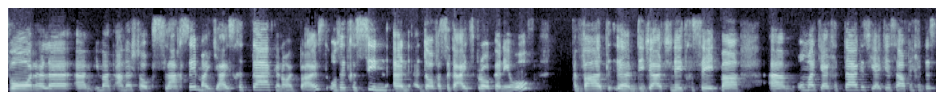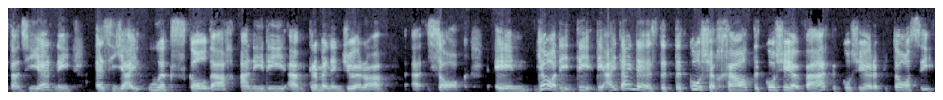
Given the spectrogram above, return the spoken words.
waar hulle um, iemand anders dalk sleg sê, maar jy's getag in daai post. Ons het gesien in daar was 'n uitspraak in die hof wat um, die judge net gesê het, maar um, omdat jy getag is, jy het jouself nie gedistansieer nie, is jy ook skuldig aan hierdie um, criminal injury uh, saak. En ja, die die die uiteinde is dit dit kos jou geld, dit kos jou werk, dit kos jou reputasie.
